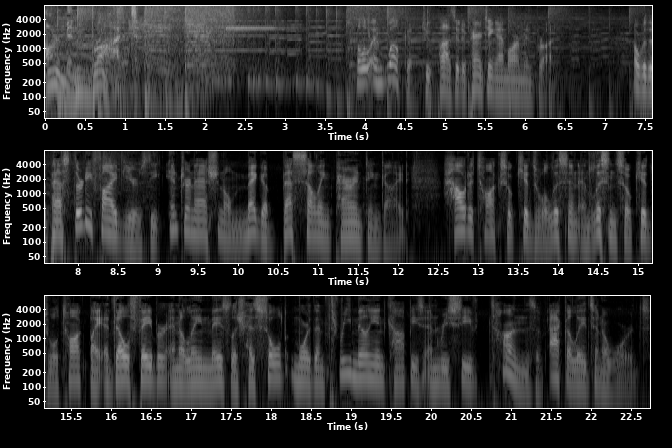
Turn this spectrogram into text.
Armin Brott. Hello and welcome to Positive Parenting. I'm Armin Brott. Over the past 35 years, the international mega best-selling parenting guide how to Talk So Kids Will Listen and Listen So Kids Will Talk by Adele Faber and Elaine Mazlish has sold more than 3 million copies and received tons of accolades and awards.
